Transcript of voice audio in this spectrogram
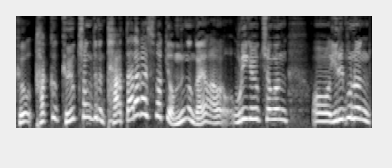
그 각급 교육청들은 다 따라갈 수밖에 없는 건가요? 아, 우리 교육청은 어 일부는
